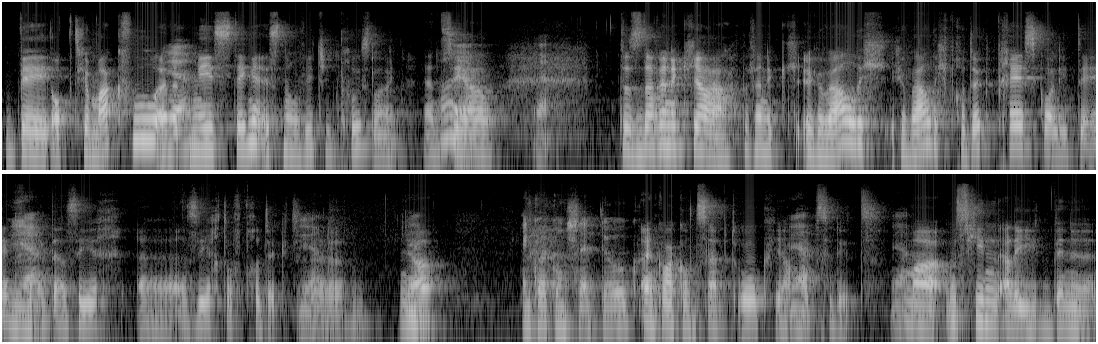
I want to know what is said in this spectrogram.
bij op het gemak voel en het meest dingen is Norwegian Cruise Line en Oh, CL. ja. Ja. Dus dat vind ik, ja, dat vind ik een geweldig, geweldig product, prijs, kwaliteit. Ja. Vind ik dat zeer, eh, een zeer tof product. Ja. Ehm, Ja. En qua concept ook. En qua concept ook, ja, Ja. absoluut. Ja. Maar misschien allee, binnen,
